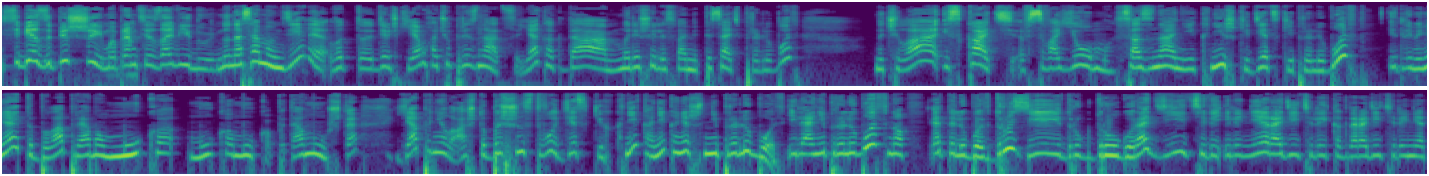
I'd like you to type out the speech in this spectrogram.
Себе запиши, мы прям тебе завидуем. Но на самом деле, вот, э, девочки, я вам хочу признаться, я когда мы решили с вами писать про любовь, начала искать в своем сознании книжки детские про любовь, и для меня это была прямо мука, мука, мука, потому что я поняла, что большинство детских книг, они, конечно, не про любовь. Или они про любовь, но это любовь друзей друг к другу, родителей или не родителей, когда родителей нет.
